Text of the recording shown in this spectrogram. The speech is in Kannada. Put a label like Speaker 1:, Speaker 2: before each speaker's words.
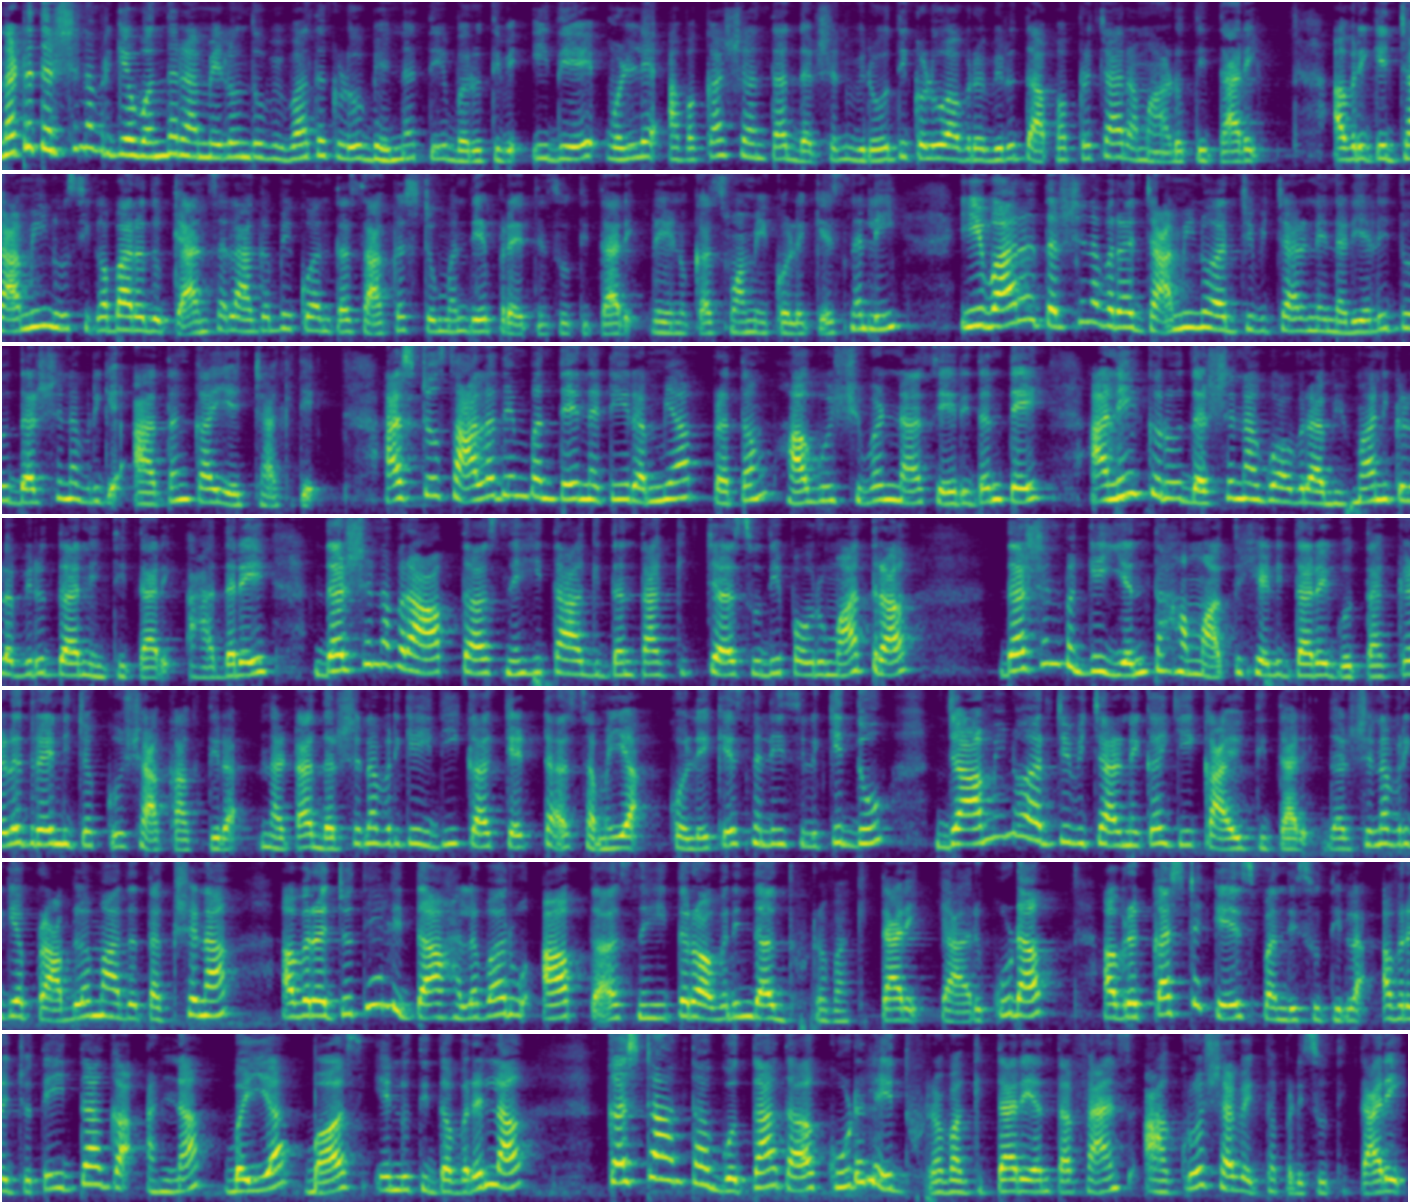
Speaker 1: ನಟ ದರ್ಶನ್ ಅವರಿಗೆ ಒಂದರ ಮೇಲೊಂದು ವಿವಾದಗಳು ಬೆನ್ನತ್ತಿ ಬರುತ್ತಿವೆ. ಇದೇ ಒಳ್ಳೆ ಅವಕಾಶ ಅಂತ ದರ್ಶನ್ ವಿರೋಧಿಗಳು ಅವರ ವಿರುದ್ಧ ಅಪಪ್ರಚಾರ ಮಾಡುತ್ತಿದ್ದಾರೆ. ಅವರಿಗೆ ಜಾಮೀನು ಸಿಗಬಾರದು, ಕ್ಯಾನ್ಸಲ್ ಆಗಬೇಕು ಅಂತ ಸಾಕಷ್ಟು ಮಂದಿ ಪ್ರಯತ್ನಿಸುತ್ತಿದ್ದಾರೆ. ರೇಣುಕಾ ಸ್ವಾಮಿ ಕೊಲೆ ಕೇಸ್ನಲ್ಲಿ ಈ ವಾರ ದರ್ಶನ್ ಅವರ ಜಾಮೀನು ಅರ್ಜಿ ವಿಚಾರಣೆ ನಡೆಯಲಿದ್ದು, ದರ್ಶನ್ ಅವರಿಗೆ ಆತಂಕ ಹೆಚ್ಚಾಗಿದೆ. ಅಷ್ಟು ಸಾಲದೆಂಬಂತೆ ನಟಿ ರಮ್ಯಾ, ಪ್ರಥಮ್ ಹಾಗೂ ಶಿವಣ್ಣ ಸೇರಿದಂತೆ ಅನೇಕರು ದರ್ಶನ್ ಹಾಗೂ ಅವರ ಅಭಿಮಾನಿಗಳ ವಿರುದ್ಧ ನಿಂತಿದ್ದಾರೆ. ಆದರೆ ದರ್ಶನ್ ಅವರ ಆಪ್ತ ಸ್ನೇಹಿತ ಆಗಿದ್ದಂತಹ ಕಿಚ್ಚ ಸುದೀಪ್ ಅವರು ಮಾತ್ರ ದರ್ಶನ್ ಬಗ್ಗೆ ಎಂತಹ ಮಾತು ಹೇಳಿದ್ದಾರೆ ಗೊತ್ತಾ? ಕೇಳಿದ್ರೆ ನಿಜಕ್ಕೂ ಶಾಕ್ ಆಗ್ತೀರಾ? ನಟ ದರ್ಶನ್ ಅವರಿಗೆ ಇದೀಗ ಕೆಟ್ಟ ಸಮಯ. ಕೊಲೆ ಕೇಸ್ನಲ್ಲಿ ಸಿಲುಕಿದ್ದು ಜಾಮೀನು ಅರ್ಜಿ ವಿಚಾರಣೆಗಾಗಿ ಕಾಯುತ್ತಿದ್ದಾರೆ. ದರ್ಶನ್ ಅವರಿಗೆ ಪ್ರಾಬ್ಲಮ್ ಆದ ತಕ್ಷಣ ಅವರ ಜೊತೆಯಲ್ಲಿದ್ದ ಹಲವಾರು ಆಪ್ತ ಸ್ನೇಹಿತರು ಅವರಿಂದ ದೂರವಾಗಿದ್ದಾರೆ. ಯಾರು ಕೂಡ ಅವರ ಕಷ್ಟಕ್ಕೆ ಸ್ಪಂದಿಸುತ್ತಿಲ್ಲ. ಅವರ ಜೊತೆ ಇದ್ದಾಗ ಅಣ್ಣ, ಬಯ್ಯ, ಬಾಸ್ ಎನ್ನುತ್ತಿದ್ದವರೆಲ್ಲ ಕಷ್ಟ ಅಂತ ಗೊತ್ತಾದ ಕೂಡಲೇ ದೂರವಾಗಿದ್ದಾರೆ ಅಂತ ಫ್ಯಾನ್ಸ್ ಆಕ್ರೋಶ ವ್ಯಕ್ತಪಡಿಸುತ್ತಿದ್ದಾರೆ.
